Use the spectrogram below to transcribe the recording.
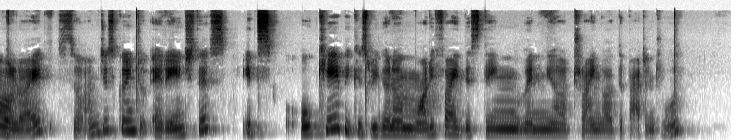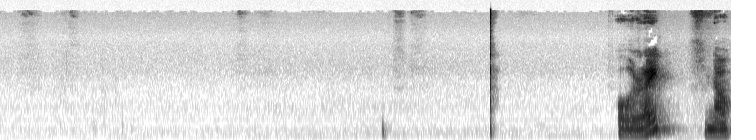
Alright, so I'm just going to arrange this. It's okay because we're going to modify this thing when we are trying out the pattern tool. all right now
